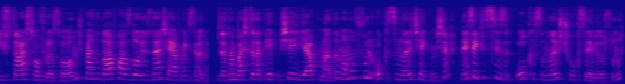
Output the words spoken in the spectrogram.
iftar sofrası olmuş. Ben de daha fazla o yüzden şey yapmak istemedim. Zaten başka da pek bir şey yapmadım ama full o kısımları çekmişim. Neyse ki siz o kısımları çok seviyorsunuz.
